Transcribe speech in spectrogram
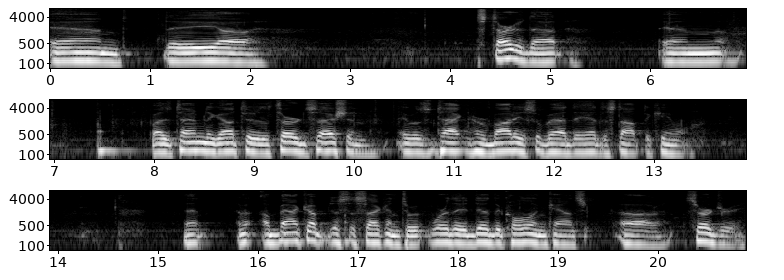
And they uh, started that, and by the time they got to the third session, it was attacking her body so bad they had to stop the chemo. And I'll back up just a second to where they did the colon cancer uh, surgery.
